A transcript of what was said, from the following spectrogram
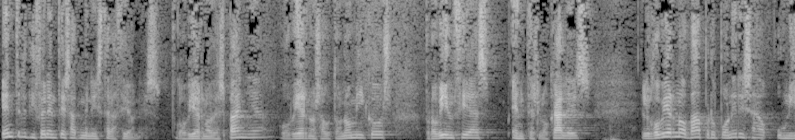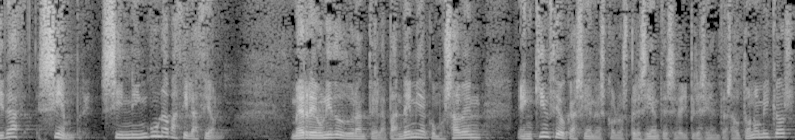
entre diferentes administraciones, Gobierno de España, gobiernos autonómicos, provincias, entes locales. El Gobierno va a proponer esa unidad siempre, sin ninguna vacilación, Me he reunido durante la pandemia, como saben, en 15 ocasiones con los presidentes y presidentas autonómicos,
